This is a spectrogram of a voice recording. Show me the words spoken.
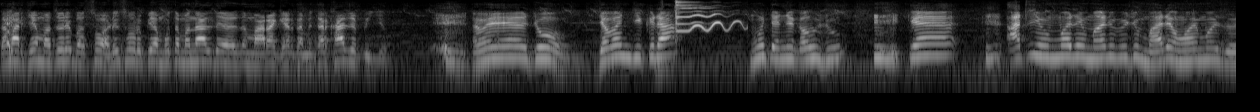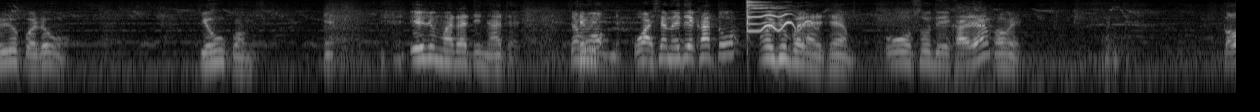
તમારે જે મજૂરી બસો અઢીસો રૂપિયા હું તમને આલ દે મારા ઘેર તમે તાર ખાજો પીજો. હવે જો જવન દીકરા હું તને કહું છું કે આટલી ઉંમરે મારું બીજું મારે હોયમાં દોયડો પડવો કેવું કોમ? છે એ જો મારાથી ના થાય. ચમ ઓ- ઓ આશા નહીં દેખાતું? ઓછું ભરાય છે એમ? ઓ શું દેખાય એમ? હવે. તો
